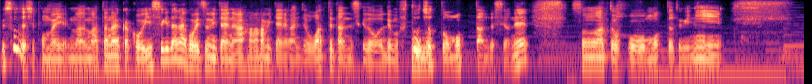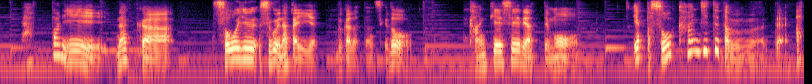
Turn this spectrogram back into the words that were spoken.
嘘でしょ、お前、ままたなんかこう言い過ぎだな、こいつみたいな、あははみたいな感じで終わってたんですけど、でもふとちょっと思ったんですよね。その後こう思った時に、やっぱりなんか、そういうすごい仲いい部下だったんですけど、関係性であっても、やっぱそう感じてた部分ってあっ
